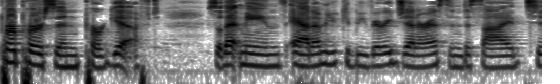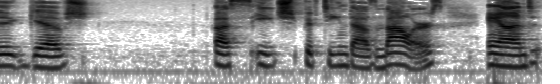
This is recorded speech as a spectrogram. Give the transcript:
per person per gift. So that means, Adam, you could be very generous and decide to give sh- us each $15,000 and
